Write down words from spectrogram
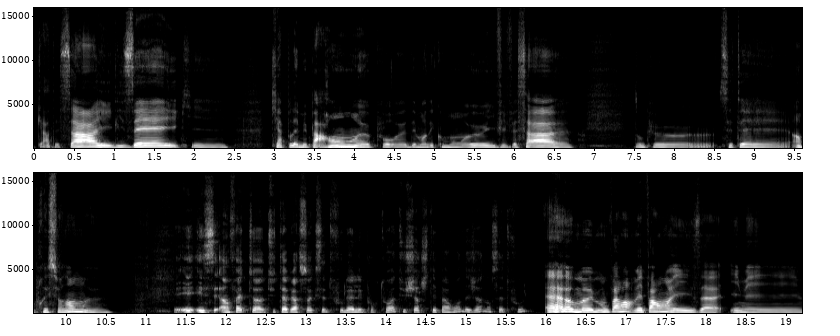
euh, regardaient ça et lisaient et qui, qui appelaient mes parents euh, pour demander comment eux ils vivaient ça. donc c'était impressionnant. Et, et en fait, tu t'aperçois que cette foule, elle est pour toi? Tu cherches tes parents déjà dans cette foule? Mon parent, Mes parents, ils, ils,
